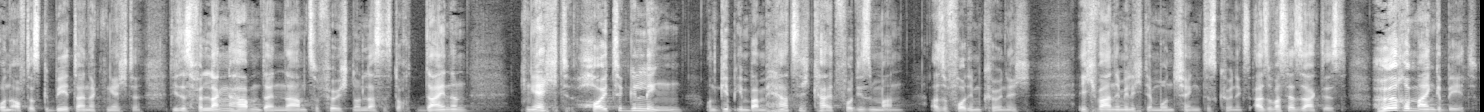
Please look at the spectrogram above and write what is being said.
und auf das Gebet deiner Knechte, die das Verlangen haben, deinen Namen zu fürchten und lass es doch deinen Knecht heute gelingen und gib ihm Barmherzigkeit vor diesem Mann, also vor dem König. Ich war nämlich der Mundschenk des Königs. Also was er sagt ist, höre mein Gebet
